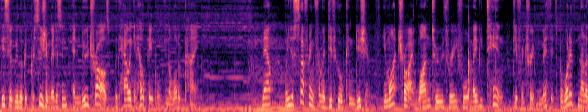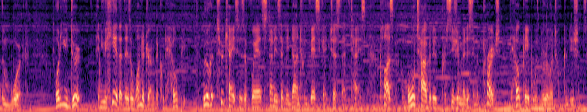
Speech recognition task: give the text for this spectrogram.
This week we look at precision medicine and new trials with how we can help people in a lot of pain. Now, when you're suffering from a difficult condition, you might try one, two, three, four, maybe 10 different treatment methods, but what if none of them work? What do you do? And you hear that there's a wonder drug that could help you. We look at two cases of where studies have been done to investigate just that case, plus a more targeted precision medicine approach to help people with neurological conditions.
